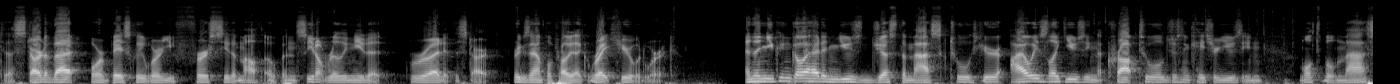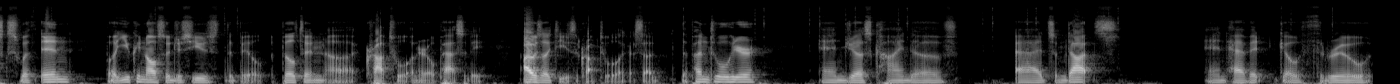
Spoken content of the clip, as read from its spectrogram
to the start of that, or basically where you first see the mouth open. So you don't really need it right at the start. For example, probably like right here would work. And then you can go ahead and use just the mask tool here. I always like using the crop tool just in case you're using multiple masks within but you can also just use the built-in uh, crop tool under opacity. I always like to use the crop tool, like I said. The pen tool here, and just kind of add some dots and have it go through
